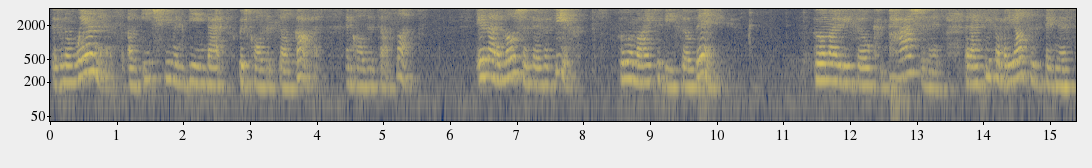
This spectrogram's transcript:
There's an awareness of each human being that which calls itself God and calls itself love. In that emotion, there's a fear. Who am I to be so big? Who am I to be so compassionate that I see somebody else's bigness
